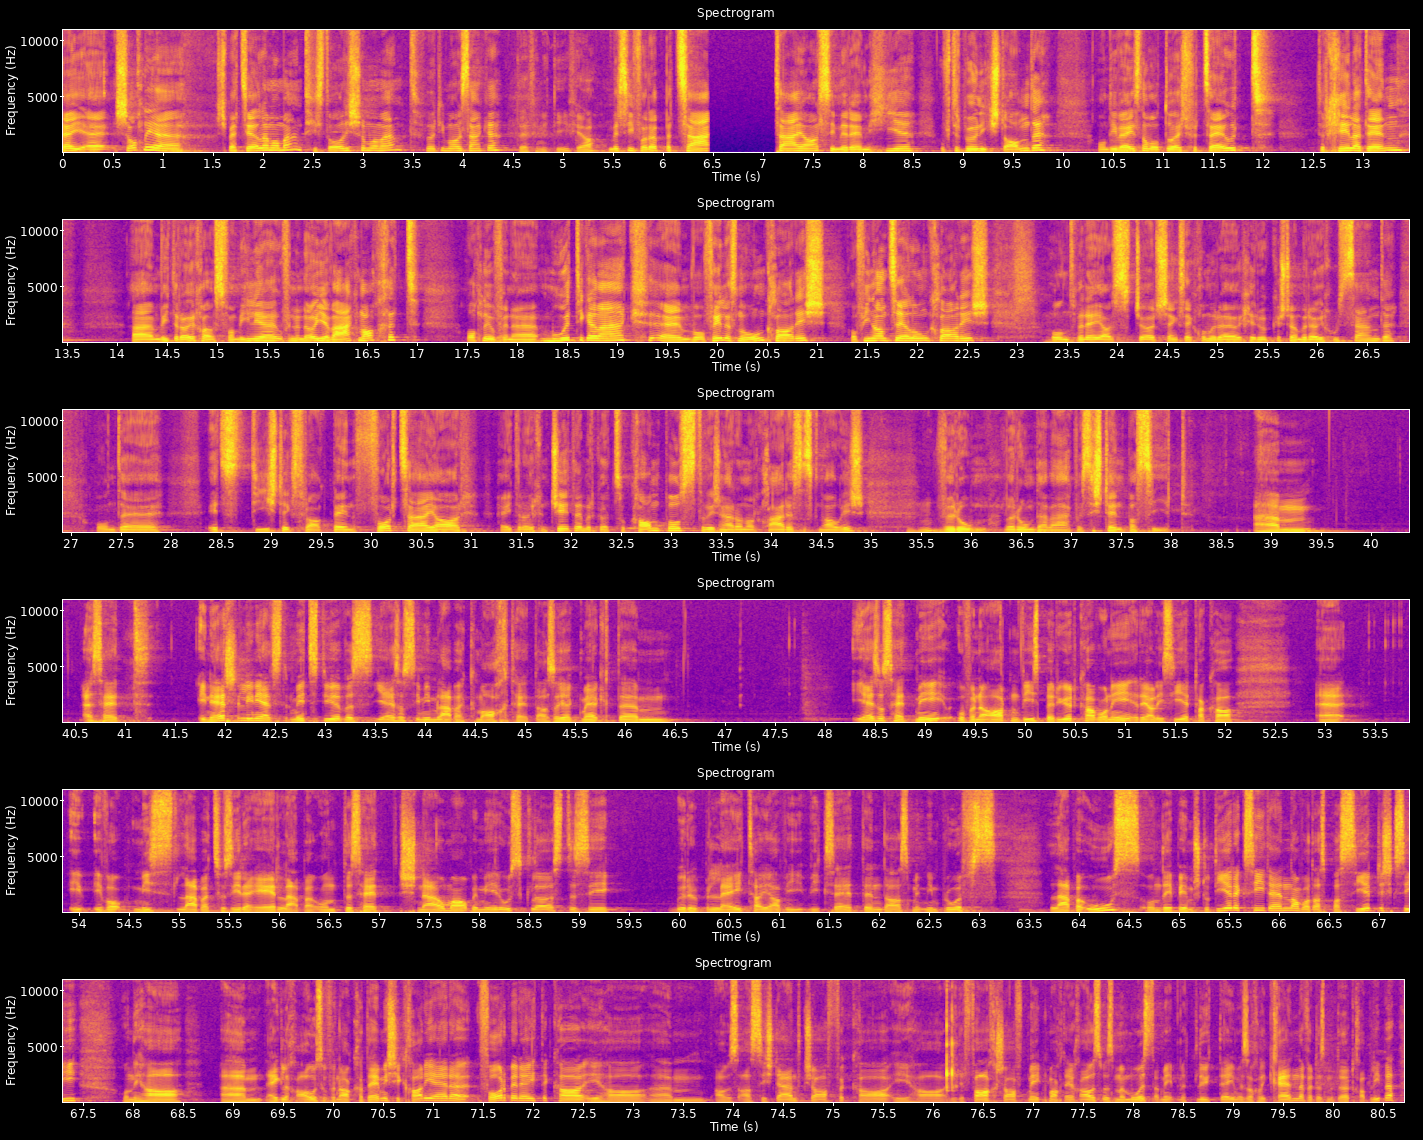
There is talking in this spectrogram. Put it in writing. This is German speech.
Hey, äh, schon ein, ein spezieller Moment, historischer Moment, würde ich mal sagen. Definitiv, ja. Wir sind vor etwa zehn, zehn Jahren sind wir ähm, hier auf der Bühne gestanden. Und ich mhm. weiss noch, was du hast erzählt der Kille dann, ähm, wie ihr euch als Familie auf einen neuen Weg macht. Auch ein bisschen ja. auf einen mutigen Weg, ähm, wo vieles noch unklar ist, auch finanziell unklar ist. Mhm. Und wir haben als Church dann gesagt, komm, wir wollen euch in den Rücken stehen, wir euch aussenden. Und äh, Jetzt die Einstiegsfrage. Ben, vor zehn Jahren habt ihr euch entschieden, wir gehen zum Campus. Du wirst auch noch erklären, was das genau ist. Mhm. Warum? Warum der Weg? Was ist denn passiert? Ähm, es hat in erster Linie hat es damit zu tun, was Jesus in meinem Leben gemacht hat. Also ich habe gemerkt, ähm, Jesus hat mich auf eine Art und Weise berührt, wo ich realisiert habe, äh, ich, ich will mein Leben zu seiner Ehre leben. Und das hat schnell mal bei mir ausgelöst, dass ich mir überlegt habe, ja, wie, wie sieht denn das mit meinem Berufsleben aus? Und ich war am Studieren, dann, wo das passiert ist. Und ich habe ähm, eigentlich alles auf eine akademische Karriere vorbereitet. Ich habe ähm, als Assistent gearbeitet, ich habe in der Fachschaft mitgemacht, alles, was man muss, damit man die Leute immer so ein bisschen kennen, damit man dort bleiben kann.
